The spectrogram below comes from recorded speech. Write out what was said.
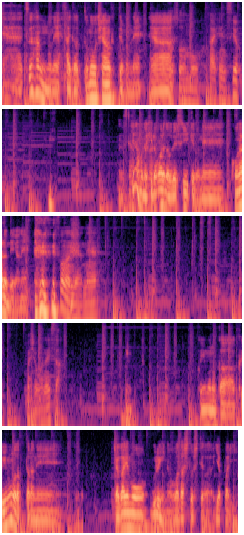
いやー通販のねサイトはどんどん落ちまくってるもんねいやそうそうもう大変ですよ。ー好きなもの広まるのは嬉しいけどね。こうなるんだよね。そうなんだよね。まあしょうがないさ。食い物か。食い物だったらねじゃがいも狂いの私としてはやっぱり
